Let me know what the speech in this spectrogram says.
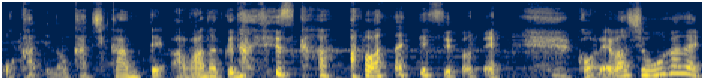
お金の価値観って合わなくないですか？合わないですよね。これはしょうがない。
